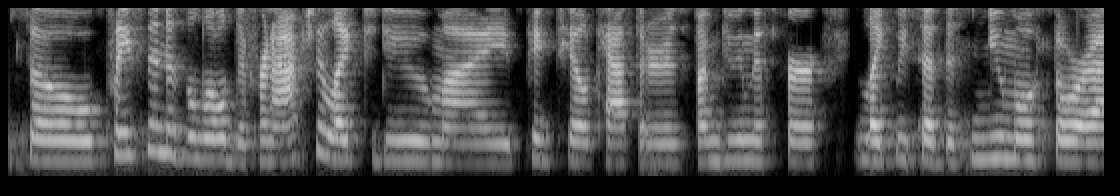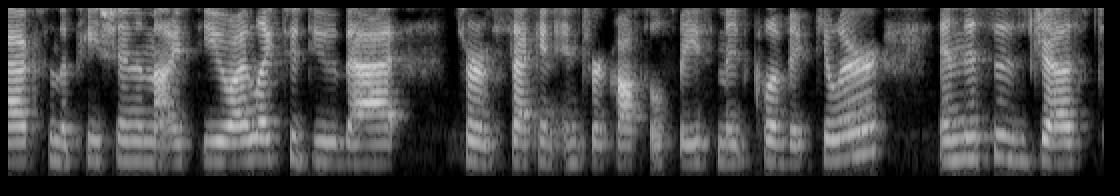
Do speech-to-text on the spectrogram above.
So placement is a little different. I actually like to do my pigtail catheters. If I'm doing this for, like we said, this pneumothorax and the patient in the ICU, I like to do that sort of second intercostal space mid-clavicular. And this is just,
